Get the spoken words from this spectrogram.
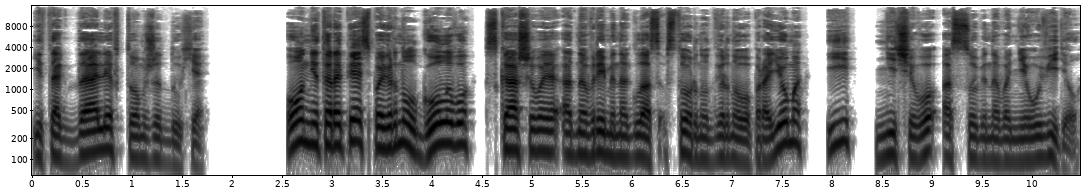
и так далее в том же духе. Он, не торопясь, повернул голову, скашивая одновременно глаз в сторону дверного проема и ничего особенного не увидел.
